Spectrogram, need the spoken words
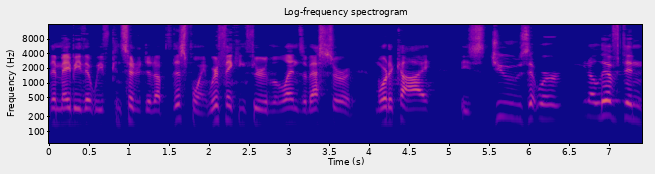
than maybe that we've considered it up to this point. We're thinking through the lens of esther and mordecai these jews that were you know lived and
